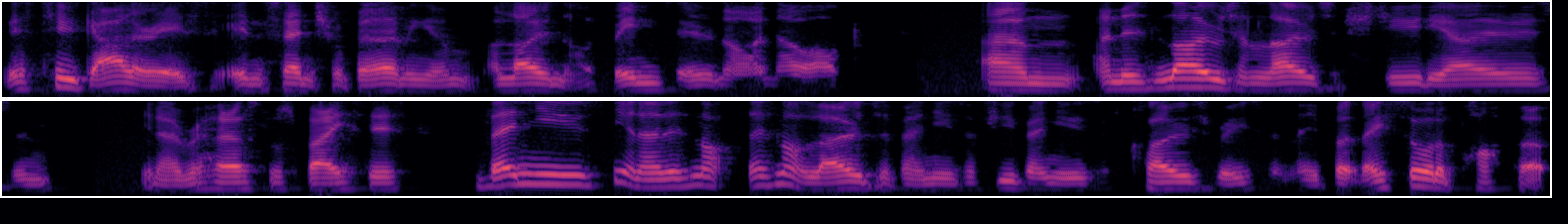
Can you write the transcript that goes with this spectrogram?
there's two galleries in central Birmingham alone that I've been to that I know of, um, and there's loads and loads of studios and you know rehearsal spaces, venues. You know, there's not there's not loads of venues. A few venues have closed recently, but they sort of pop up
